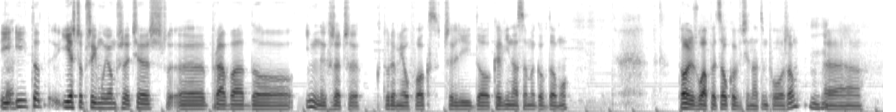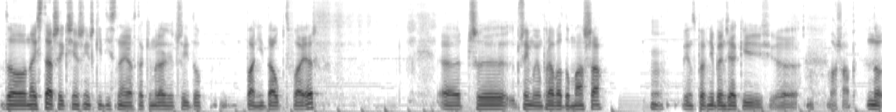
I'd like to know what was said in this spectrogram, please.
I, Tak. I to jeszcze przejmują przecież e, prawa do innych rzeczy, które miał Fox, czyli do Kevina samego w domu. To już łapę całkowicie na tym położą. mhm. E, do najstarszej księżniczki Disneya w takim razie, czyli do pani Doubtfire. E, czy przejmują prawa do Masza? Hmm. więc pewnie będzie jakiś... E, Mashup. no,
